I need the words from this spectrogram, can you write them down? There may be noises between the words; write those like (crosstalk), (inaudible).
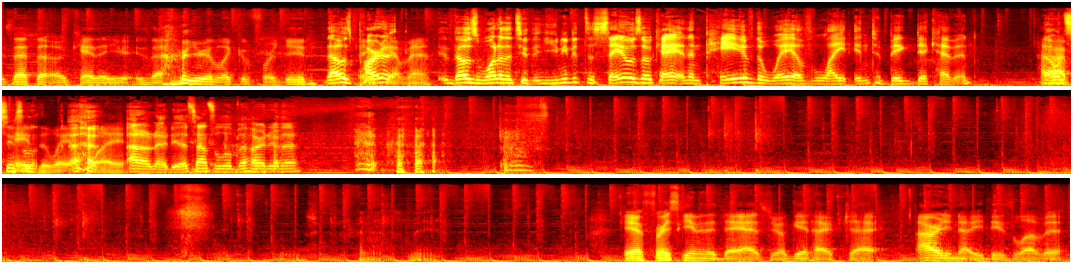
Is that the okay that you? Is that (laughs) what you were looking for, dude? That was part of man. That was one of the two that you needed to say it was okay and then pave the way of light into big dick heaven. How that do one I seems pave a, the way of (laughs) light? I don't know, dude. That sounds a little bit harder though. (laughs) Yeah, first game of the day, Astro. Get hype, chat. I already know you dudes love it.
